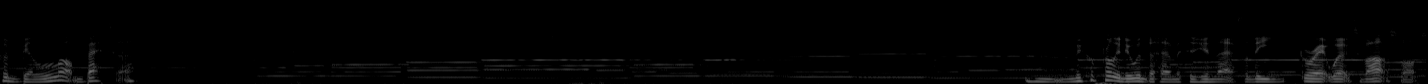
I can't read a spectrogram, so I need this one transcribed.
could be a lot better. We could probably do with the Hermitage in there for the great works of art slots.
